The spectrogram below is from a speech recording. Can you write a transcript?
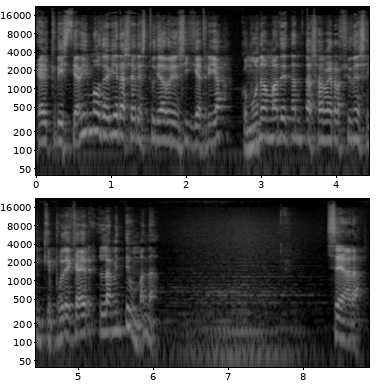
El cristianismo debiera ser estudiado en psiquiatría como una más de tantas aberraciones en que puede caer la mente humana. Se hará.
